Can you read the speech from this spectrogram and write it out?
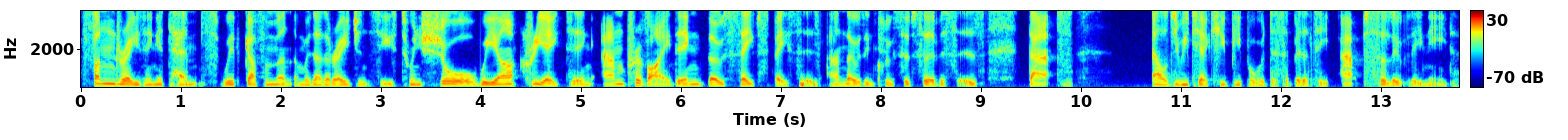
fundraising attempts with government and with other agencies to ensure we are creating and providing those safe spaces and those inclusive services that LGBTIQ people with disability absolutely need.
